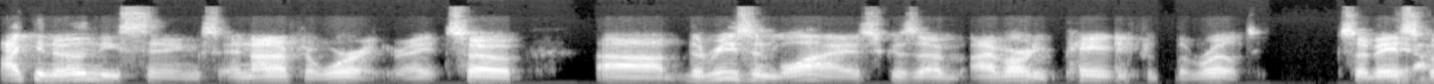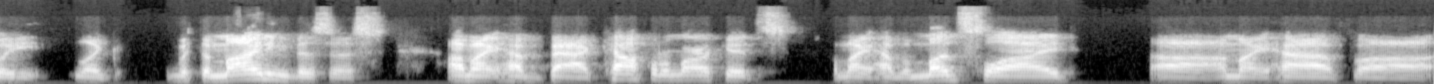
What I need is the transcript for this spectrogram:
I can own these things and not have to worry, right? So uh, the reason why is because I've, I've already paid for the royalty. So basically, yeah. like with the mining business, I might have bad capital markets. I might have a mudslide. Uh, I might have uh,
